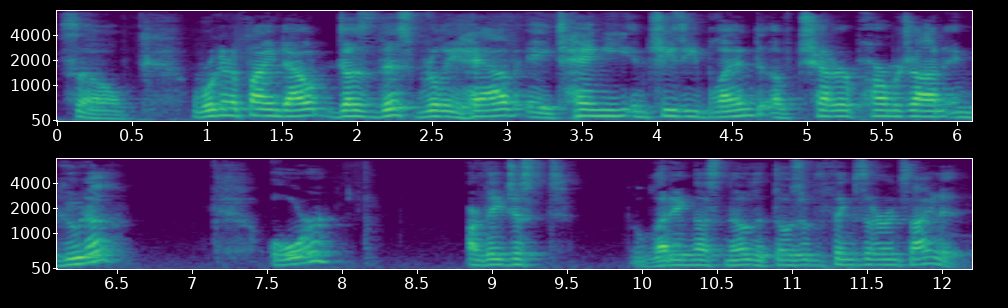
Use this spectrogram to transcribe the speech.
So we're going to find out, does this really have a tangy and cheesy blend of cheddar, Parmesan, and Gouda? Or are they just letting us know that those are the things that are inside it?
